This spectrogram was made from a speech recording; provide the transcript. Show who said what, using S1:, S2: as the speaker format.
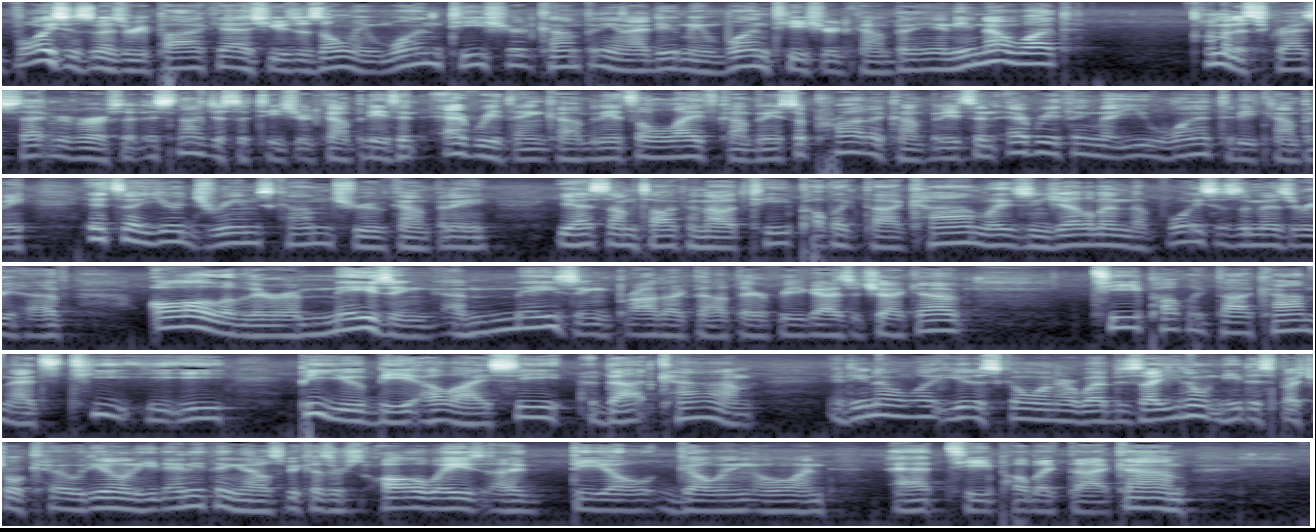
S1: Voices of Misery podcast uses only one t shirt company, and I do mean one t shirt company. And you know what? I'm going to scratch that and reverse it. It's not just a t shirt company, it's an everything company. It's a life company. It's a product company. It's an everything that you want it to be company. It's a your dreams come true company. Yes, I'm talking about teepublic.com. Ladies and gentlemen, the Voices of Misery have all of their amazing, amazing product out there for you guys to check out. teepublic.com. That's T E E P U B L I com. And you know what? You just go on our website. You don't need a special code. You don't need anything else because there's always a deal going on at teepublic.com.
